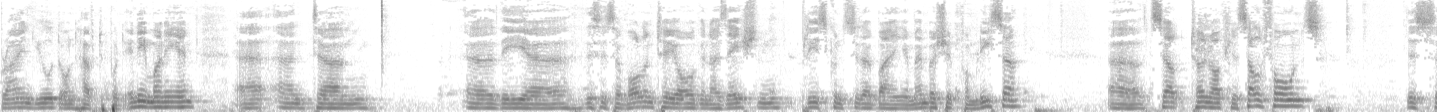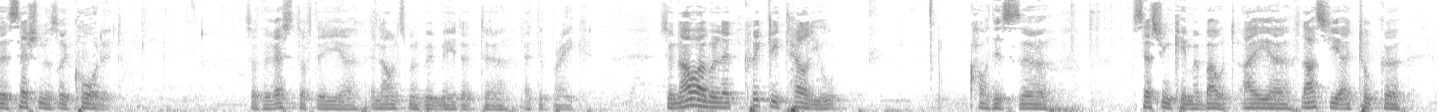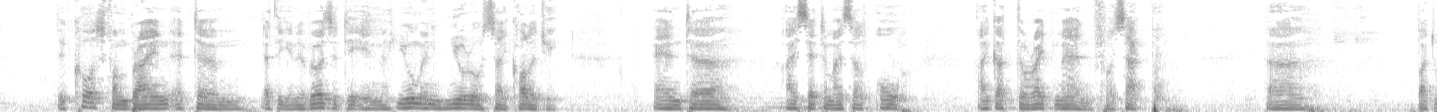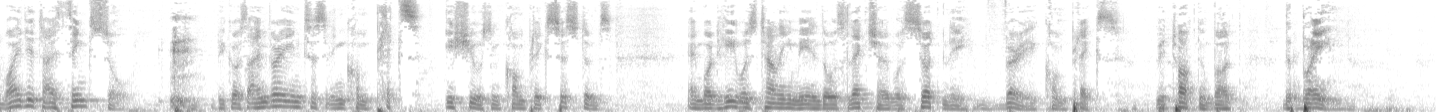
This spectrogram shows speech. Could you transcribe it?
Brian, you don't have to put any money in, uh, and. Um, uh, the, uh, this is a voluntary organization. Please consider buying a membership from Lisa. Uh, cell, turn off your cell phones. This uh, session is recorded. So the rest of the announcement will be made at, at the break. So now I will let quickly tell you how this uh, session came about. I uh, last year I took uh, the course from Brian at um, at the university in human neuropsychology, and uh, I said to myself, "Oh, I got the right man for SACPA." Uh, but why did I think so? because I'm very interested in complex issues and complex systems and what he was telling me in those lectures was certainly very complex. We're talking about the brain,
